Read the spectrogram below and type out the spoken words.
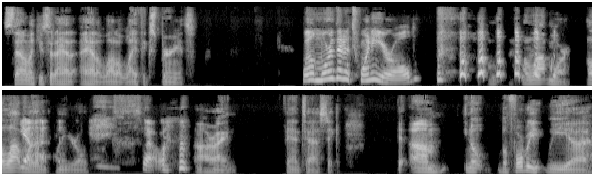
Sound like you said I had I had a lot of life experience. Well, more than a 20 year old. a lot more. A lot yeah. more than a 20 year old. So, all right, fantastic. Um, you know, before we we uh,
